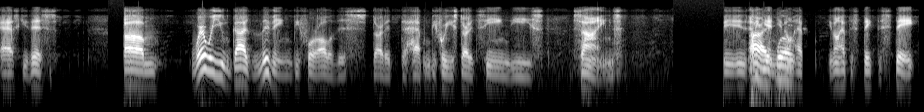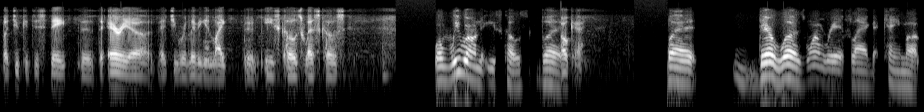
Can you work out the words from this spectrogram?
ask you this: um, Where were you guys living before all of this started to happen? Before you started seeing these signs? And, and All again, right, you well- don't have you don't have to state the state, but you could just state the the area that you were living in, like the East Coast, West Coast. Well, we were on the East Coast, but Okay. but there was one red flag that came up,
